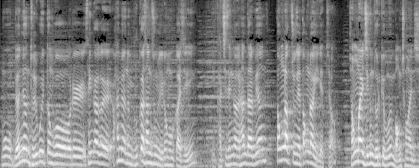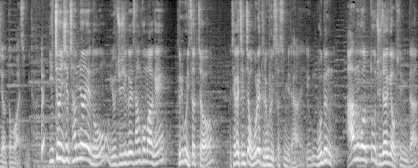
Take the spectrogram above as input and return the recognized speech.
뭐 몇 년 들고 있던 거를 생각을 하면은 물가 상승률 이런 것까지 같이 생각을 한다면 떡락 중에 떡락이겠죠. 정말 지금 돌이켜보면 멍청한 짓이었던 것 같습니다. 2013년에도 이 주식을 상콤하게 들고 있었죠. 제가 진짜 오래 들고 있었습니다. 모든 아무것도 주작이 없습니다.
